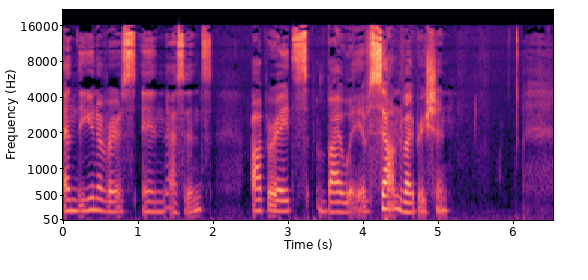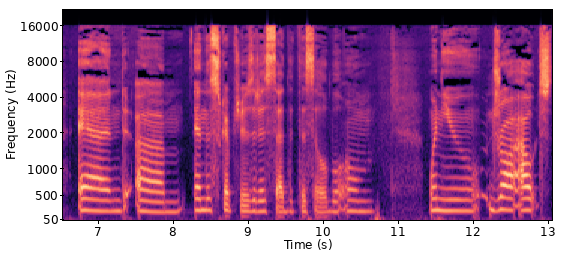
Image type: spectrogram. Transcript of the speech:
and the universe in essence operates by way of sound vibration. And um, in the scriptures, it is said that the syllable om, when you draw out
